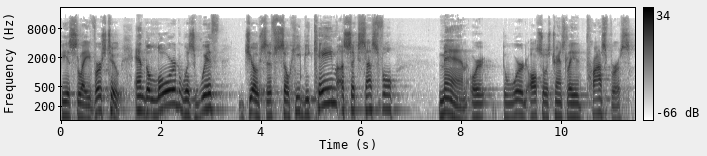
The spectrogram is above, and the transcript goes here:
be a slave. Verse 2 And the Lord was with Joseph, so he became a successful man, or the word also is translated prosperous.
